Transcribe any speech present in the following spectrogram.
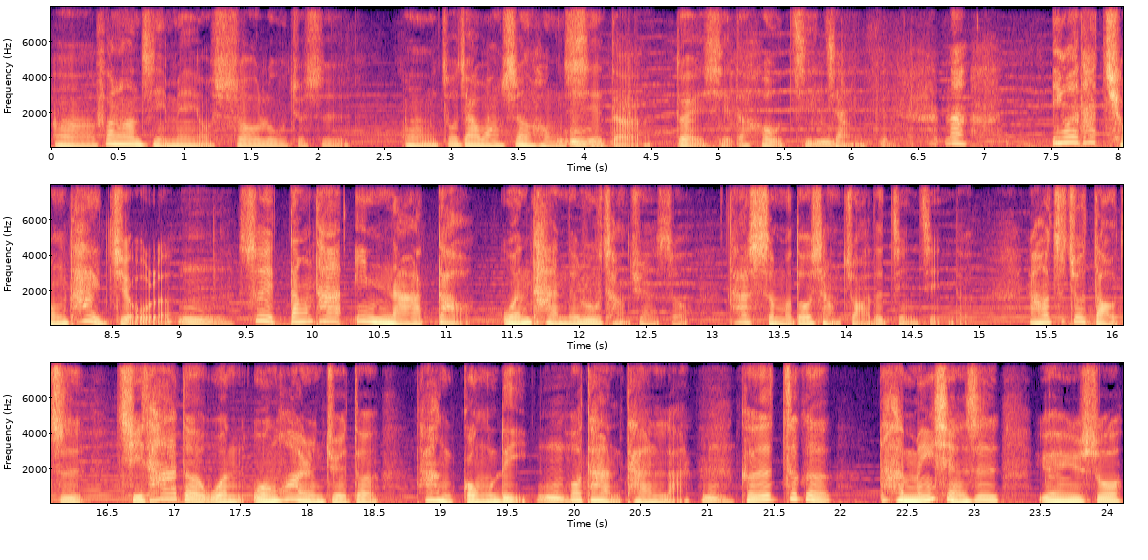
嗯、呃，《放浪记》里面有收录，就是，嗯，作家王胜宏写的，嗯、对，写的后记这样子。嗯、那因为他穷太久了，嗯，所以当他一拿到文坛的入场券的时候，他什么都想抓得紧紧的，然后这就导致其他的文文化人觉得他很功利，嗯，或他很贪婪，嗯，可是这个。很明显是源于说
